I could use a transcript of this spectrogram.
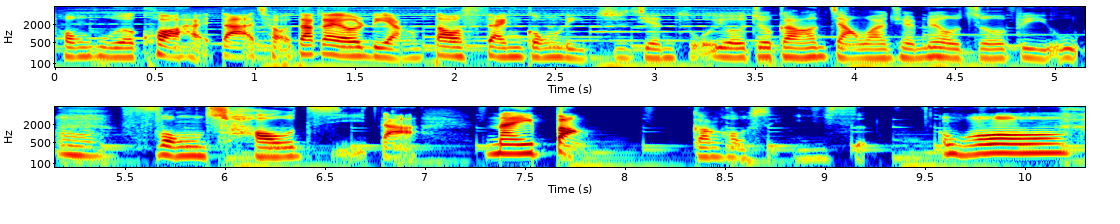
澎湖的跨海大桥，大概有两到三公里之间左右，就刚刚讲完全没有遮蔽物，嗯，风超级大，那一棒刚好是医生哦。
